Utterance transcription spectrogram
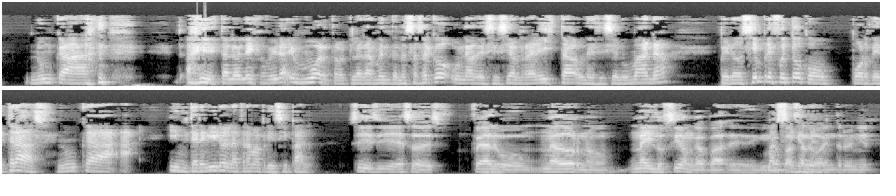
nunca... Ahí está lo lejos, mira, es muerto, claramente no se acercó, una decisión realista, una decisión humana, pero siempre fue todo como por detrás, nunca intervino en la trama principal. Sí, sí, eso es, fue algo, un adorno, una ilusión capaz de, de que capaz algo va a intervenir.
